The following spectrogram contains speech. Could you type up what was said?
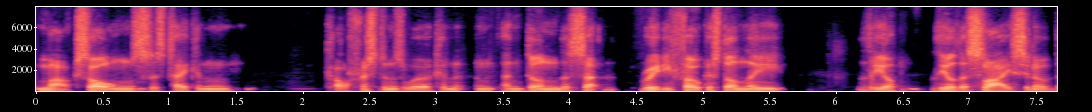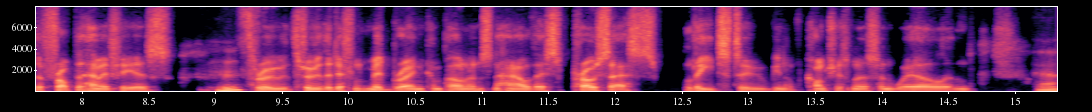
Mark Solms has taken Carl Friston's work and, and, and done the set, really focused on the the up, the other slice, you know, the from the hemispheres Mhm. through through the different midbrain components and how this process leads to you know consciousness and will and Yeah.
